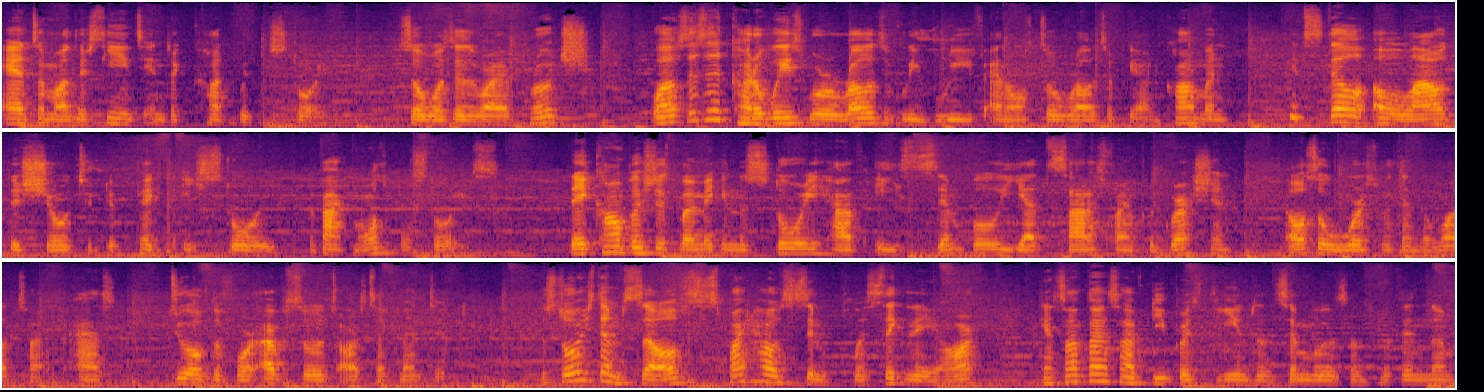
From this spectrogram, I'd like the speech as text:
and some other scenes intercut with the story. So was it the right approach? Well, since the cutaways were relatively brief and also relatively uncommon, it still allowed the show to depict a story, in fact multiple stories. They accomplish this by making the story have a simple yet satisfying progression It also works within the runtime, as two of the four episodes are segmented. The stories themselves, despite how simplistic they are, can sometimes have deeper themes and symbolisms within them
